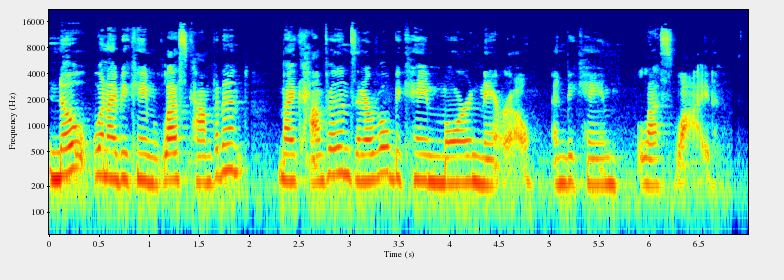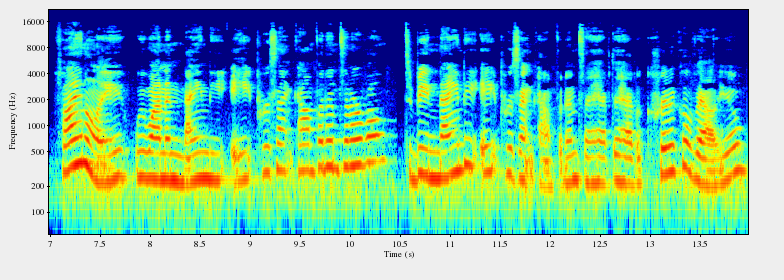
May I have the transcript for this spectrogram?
Note when I became less confident, my confidence interval became more narrow and became less wide. Finally, we want a 98% confidence interval. To be 98% confidence, I have to have a critical value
